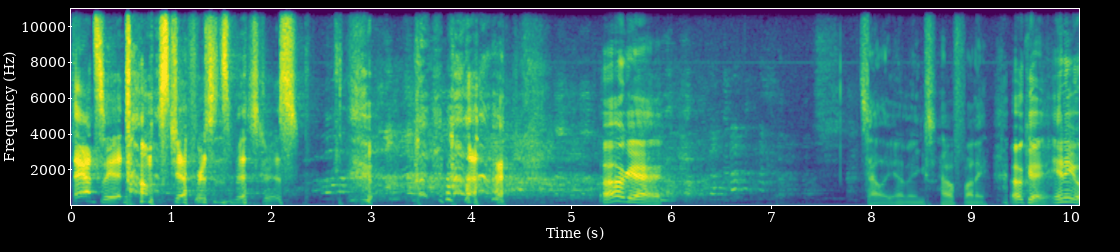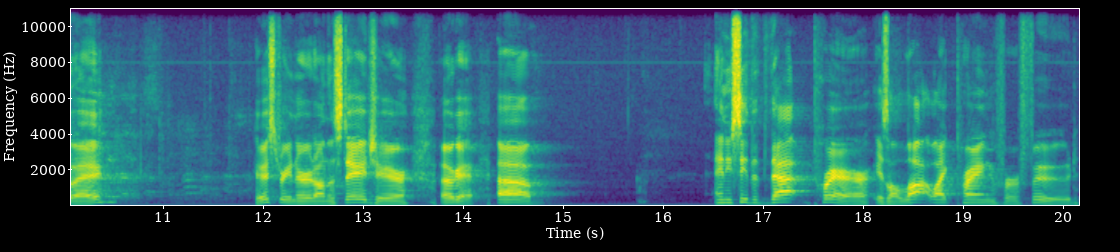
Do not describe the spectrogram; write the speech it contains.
that's it, Thomas Jefferson's mistress. okay. Sally Hemings, how funny. Okay, anyway, history nerd on the stage here. Okay. Uh, and you see that that prayer is a lot like praying for food.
